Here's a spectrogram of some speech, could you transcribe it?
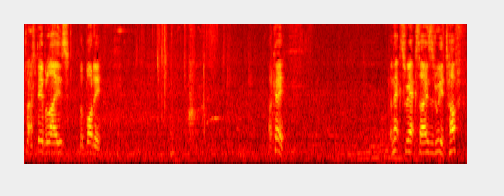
trying to stabilize the body. Okay. The next three exercises are really tough.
